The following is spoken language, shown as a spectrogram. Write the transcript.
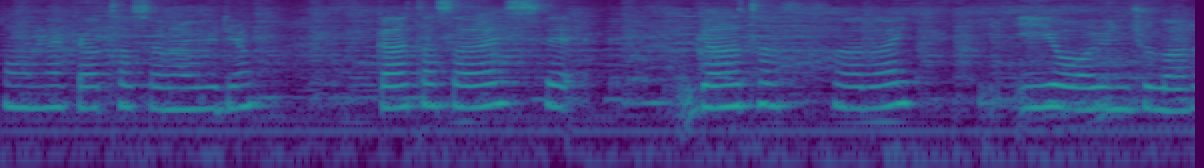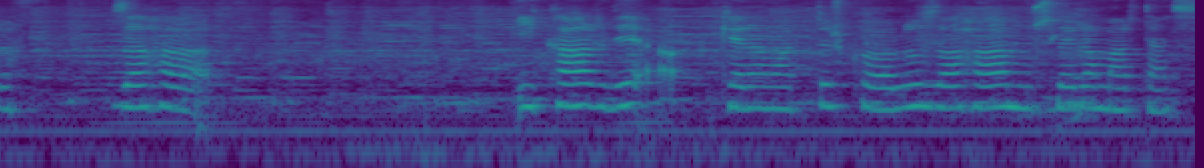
Sonra Galatasaray videom. Galatasaray ise Galatasaray iyi oyuncuları. Zaha Icardi, Kerem Aktürkoğlu, Zaha, Muslera, Martens.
